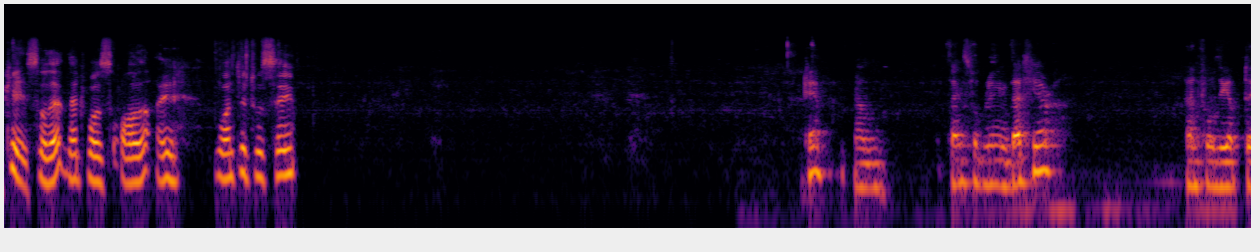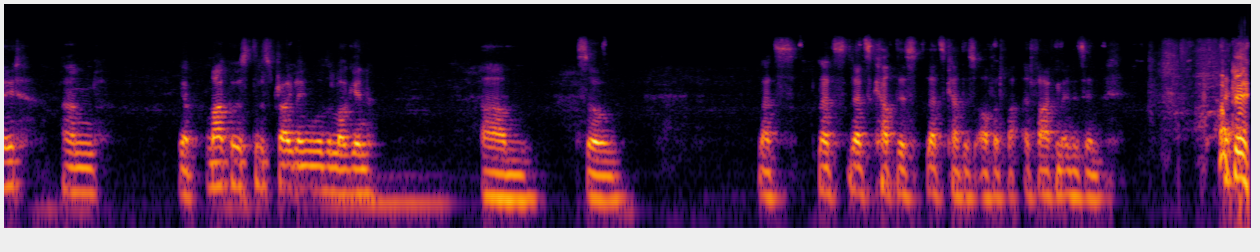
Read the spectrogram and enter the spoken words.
Okay, so that, that was all I wanted to say. Okay, um, thanks for bringing that here and for the update. And yeah, Marco is still struggling with the login. Um, so let's let's let's cut this let's cut this off at, at five minutes in. Okay.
